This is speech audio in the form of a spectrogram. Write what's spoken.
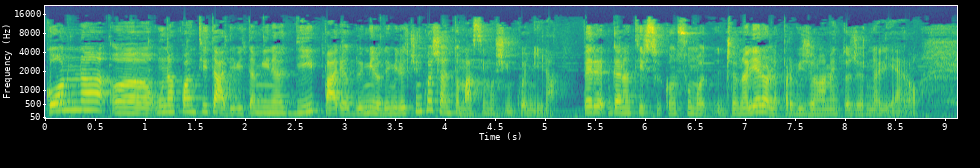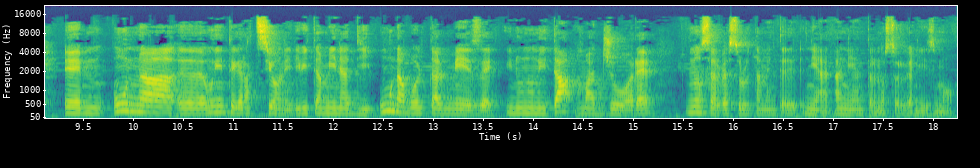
con uh, una quantità di vitamina D pari a 2000-2500, massimo 5000, per garantirsi il consumo giornaliero e l'approvvigionamento giornaliero. Um, una, uh, un'integrazione di vitamina D una volta al mese in un'unità maggiore non serve assolutamente a niente al nostro organismo.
